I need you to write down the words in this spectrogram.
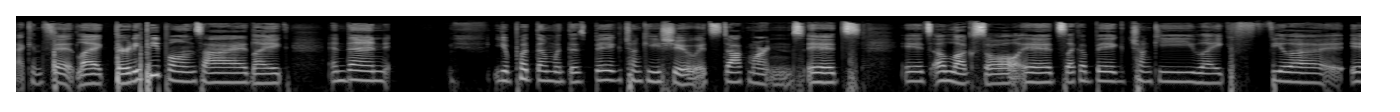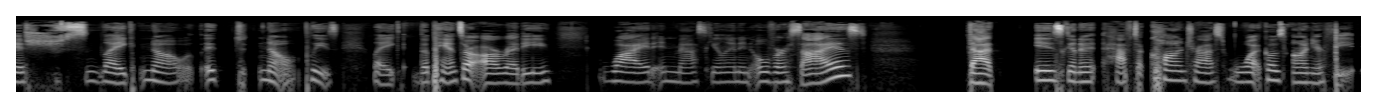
that can fit like 30 people inside like and then you put them with this big chunky shoe. It's Doc Martens. It's it's a lug sole. It's like a big chunky like Fila ish like no it no please like the pants are already wide and masculine and oversized that is going to have to contrast what goes on your feet.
